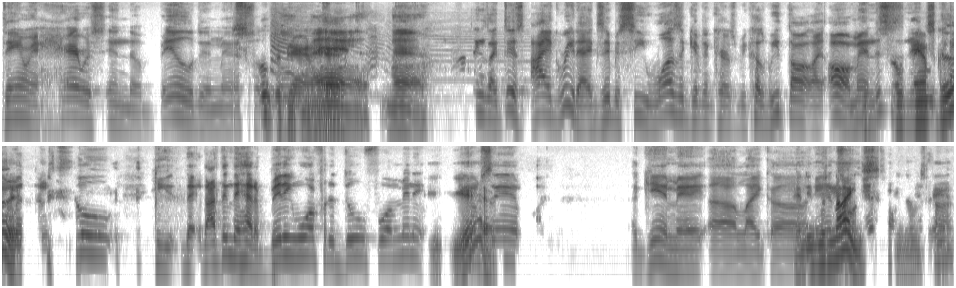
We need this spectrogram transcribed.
to Darren Harris in the building, man. Salute to Darren man. man, man. Things like this, I agree that Exhibit C was a gift and curse because we thought like, oh man, this is so damn next good. coming of this dude. He, they, I think they had a bidding war for the dude for a minute. You know Yeah, what I'm saying? Again, man, uh, like uh, And he was Antoine- nice, you know what I'm Antoine,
